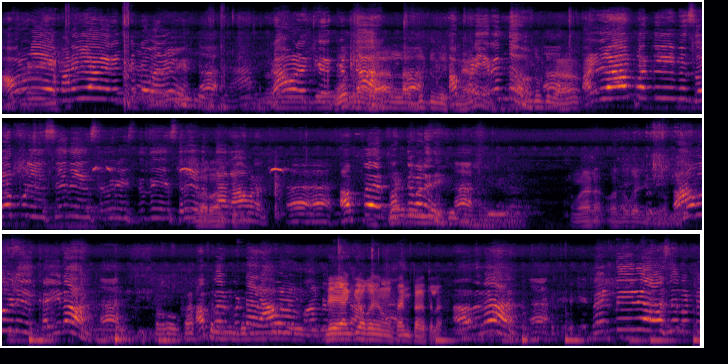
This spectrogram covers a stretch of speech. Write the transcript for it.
அவருடைய மனைவியாக இருக்கின்றவர் அப்படி இருந்தும் அல்லா பத்தி சொல்லக்கூடிய சீதையை ராவணன். ராவனுடைய கையினால் அப்பேற்பட்ட மாண்டு பக்கத்தில். அதனால் பெண் மீது ஆசைப்பட்ட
